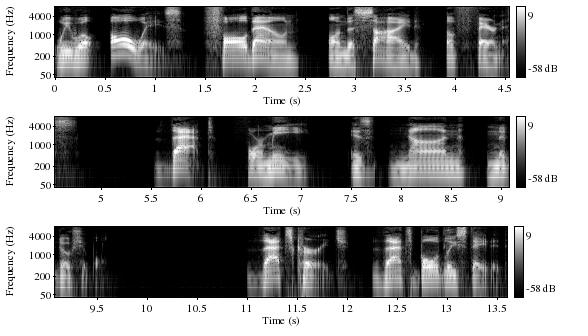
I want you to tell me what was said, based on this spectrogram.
we will always fall down on the side of fairness. That, for me, is non negotiable. That's courage. That's boldly stated.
